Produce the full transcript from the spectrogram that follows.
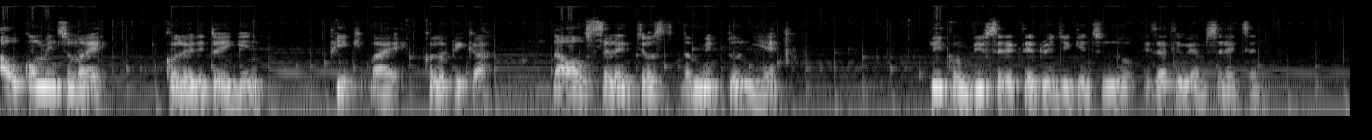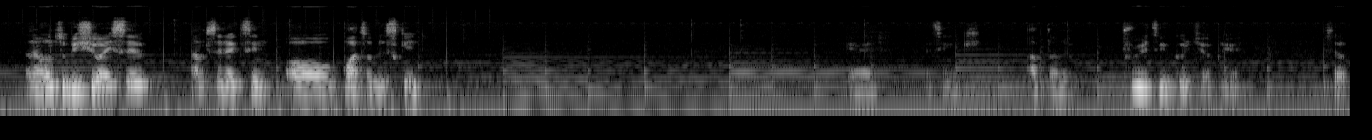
I'll come into my color editor again. Pick my color picker. Now I'll select just the mid-tone here. Click on view selected range again to know exactly where I'm selecting. And I want to be sure I say I'm selecting all parts of the skin yeah I think I've done a pretty good job here. So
